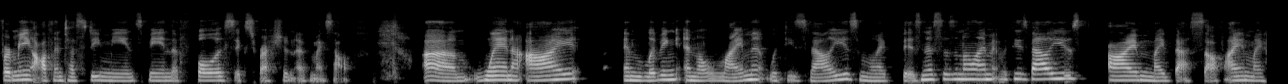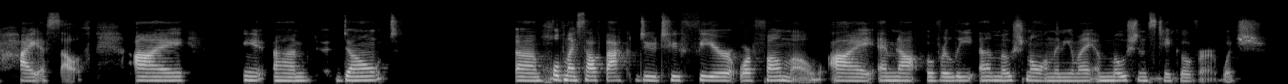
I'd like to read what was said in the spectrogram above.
for me, authenticity means being the fullest expression of myself. Um, when I am living in alignment with these values, when my business is in alignment with these values, I'm my best self. I am my highest self. I um, don't um, hold myself back due to fear or FOMO. I am not overly emotional and letting my emotions take over, which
